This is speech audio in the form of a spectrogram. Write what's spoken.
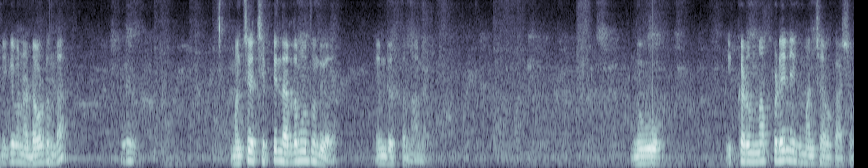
నీకేమన్నా డౌట్ ఉందా? మంచిగా చెప్పింది అర్థమవుతుంది కదా. ఏం చెప్తున్నాను నువ్వు ఇక్కడ ఉన్నప్పుడే నీకు మంచి అవకాశం.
